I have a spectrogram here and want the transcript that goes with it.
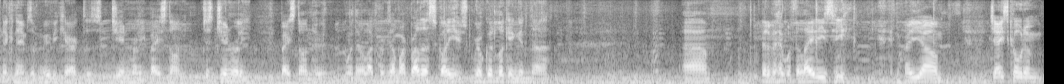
nicknames of movie characters, generally based on just generally based on who what they were like. For example, my brother Scotty, who's real good looking and uh, um, bit of a hit with the ladies. He, he um, Jace called him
